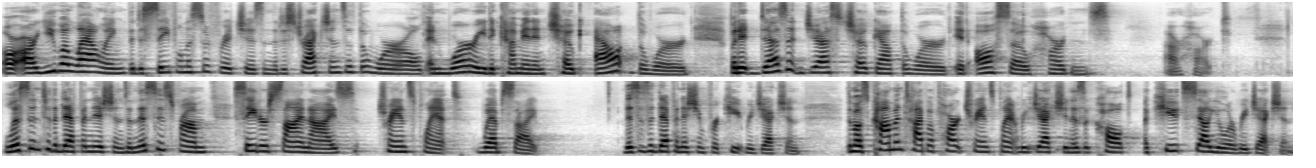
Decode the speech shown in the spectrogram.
Or are you allowing the deceitfulness of riches and the distractions of the world and worry to come in and choke out the word? But it doesn't just choke out the word, it also hardens our heart. Listen to the definitions, and this is from Cedars-Sinai's transplant website. This is a definition for acute rejection. The most common type of heart transplant rejection is called acute cellular rejection.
